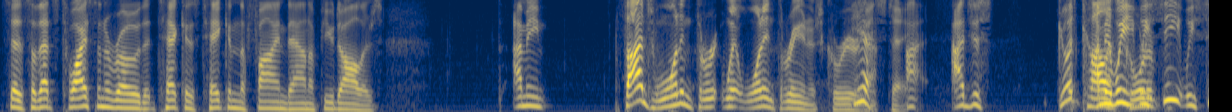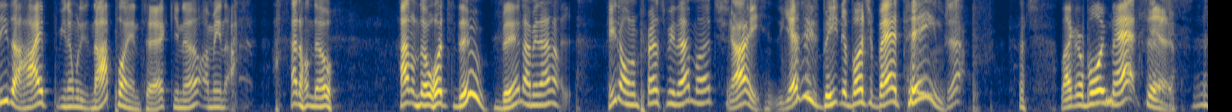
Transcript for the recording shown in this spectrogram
Says so that's twice in a row that Tech has taken the fine down a few dollars. I mean, Fine's one and three went one and three in his career yeah, against Tech. I, I just Good college. I mean, we, we see we see the hype. You know, when he's not playing Tech. You know, I mean, I, I don't know, I don't know what to do, Ben. I mean, I don't. He don't impress me that much. I guess he's beating a bunch of bad teams. Yeah. like our boy Matt says.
